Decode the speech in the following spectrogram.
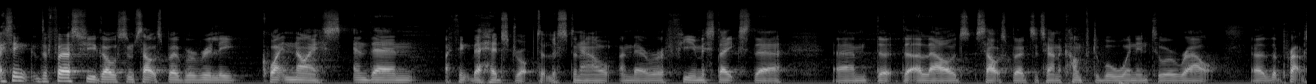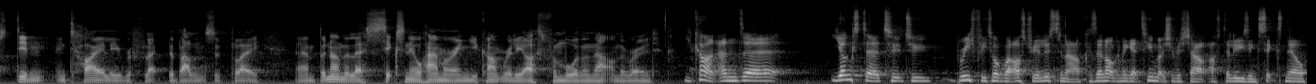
I think the first few goals from Salzburg were really quite nice, and then I think their heads dropped at Lustenau, and there were a few mistakes there um, that that allowed Salzburg to turn a comfortable win into a rout uh, that perhaps didn't entirely reflect the balance of play. Um, but nonetheless, 6 0 hammering, you can't really ask for more than that on the road. You can't. And uh, youngster, to, to briefly talk about Austria Lustenau, because they're not going to get too much of a shout after losing 6 0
